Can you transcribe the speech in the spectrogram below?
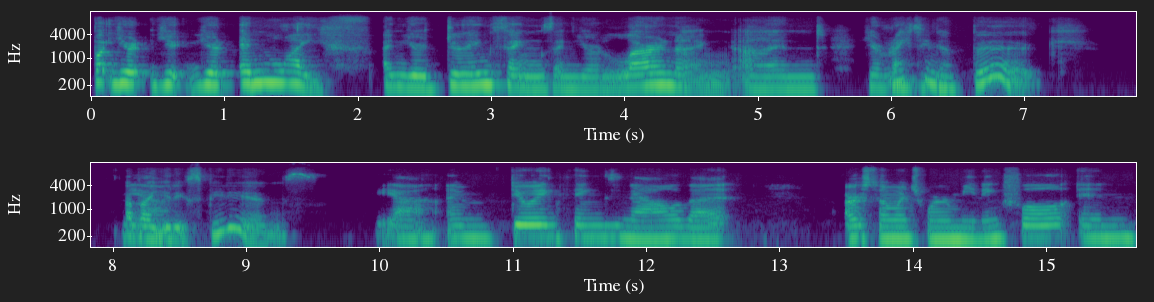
But you're you, you're in life and you're doing things and you're learning and you're writing mm-hmm. a book about yeah. your experience. Yeah, I'm doing things now that are so much more meaningful in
